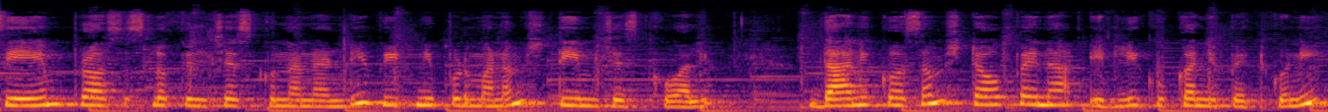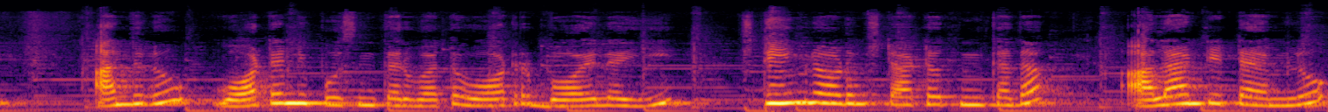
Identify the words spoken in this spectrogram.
సేమ్ ప్రాసెస్లో ఫిల్ చేసుకున్నానండి. వీటిని ఇప్పుడు మనం స్టీమ్ చేసుకోవాలి. దానికోసం స్టవ్ పైన ఇడ్లీ కుక్కర్ని పెట్టుకుని అందులో వాటర్ని పోసిన తర్వాత వాటర్ బాయిల్ అయ్యి స్టీమ్ రావడం స్టార్ట్ అవుతుంది కదా? అలాంటి టైంలో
